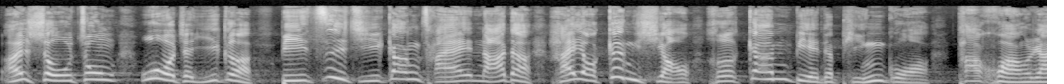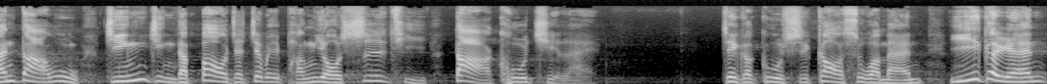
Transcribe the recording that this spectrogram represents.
而手中握着一个比自己刚才拿的还要更小和干瘪的苹果，他恍然大悟，紧紧地抱着这位朋友尸体大哭起来。这个故事告诉我们：一个人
